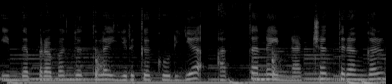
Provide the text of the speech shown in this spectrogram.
இந்த பிரபஞ்சத்தில் இருக்கக்கூடிய அத்தனை நட்சத்திரங்கள்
